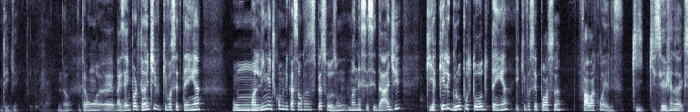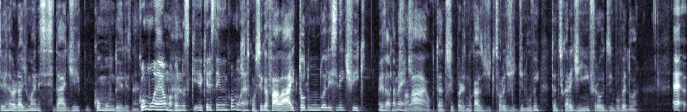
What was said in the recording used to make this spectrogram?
Entendi. Não. Então, é, mas é importante que você tenha uma linha de comunicação com essas pessoas, um- uma necessidade que aquele grupo todo tenha e que você possa falar com eles. Que, que, seja, na- que seja, na verdade, uma necessidade comum deles, né? Como é uma coisa que, que eles tenham em comum, que é. tu consiga falar e todo mundo ali se identifique. Exatamente. Falar, ah, tanto se, por exemplo, no caso de que tu falou de, de nuvem, tanto se o cara é de infra ou desenvolvedor. É,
